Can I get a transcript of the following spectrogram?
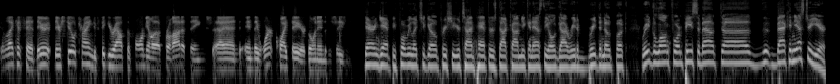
like I said, they're they're still trying to figure out the formula for a lot of things, and and they weren't quite there going into the season. Darin Gantt, before we let you go, appreciate your time. Panthers.com. You can ask the old guy, read a, read the notebook, read the long form piece about uh, the, back in yesteryear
